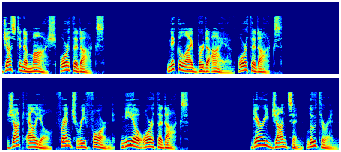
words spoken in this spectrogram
Justin Amash, Orthodox. Nikolai Berdyaev, Orthodox. Jacques Ellul, French Reformed, Neo-Orthodox. Gary Johnson, Lutheran.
